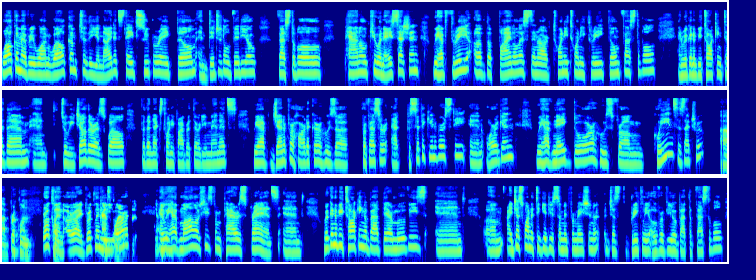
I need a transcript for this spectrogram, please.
Welcome, everyone. Welcome to the United States Super 8 Film and Digital Video Festival panel Q&A session. We have three of the finalists in our 2023 film festival, and we're going to be talking to them and to each other as well for the next 25 or 30 minutes. We have Jennifer Hardacker, who's a professor at Pacific University in Oregon. We have Nate Dorr, who's from Queens. Is that true? Uh, Brooklyn. Brooklyn. All right. Brooklyn, New York. Yeah. And we have Malo. She's from Paris, France. And we're going to be talking about their movies. And um, I just wanted to give you some information, uh, just briefly overview about the festival.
